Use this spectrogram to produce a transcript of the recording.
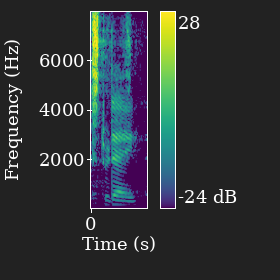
extra day.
